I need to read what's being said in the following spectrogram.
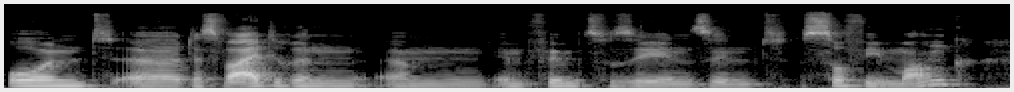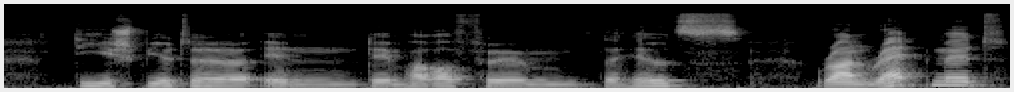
Und äh, des Weiteren ähm, im Film zu sehen sind Sophie Monk, die spielte in dem Horrorfilm The Hills Run Red mit.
